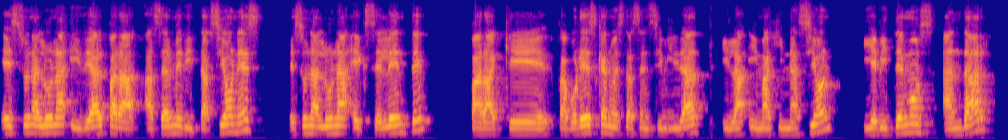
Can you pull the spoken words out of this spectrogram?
es una luna ideal para hacer meditaciones, es una luna excelente para que favorezca nuestra sensibilidad y la imaginación y evitemos andar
